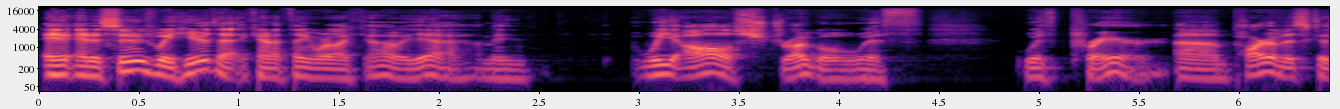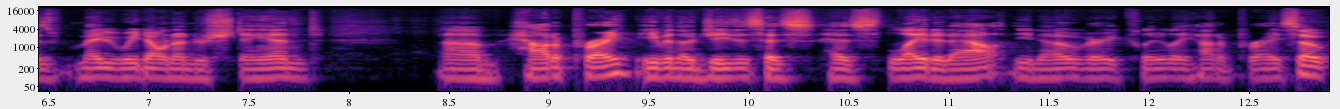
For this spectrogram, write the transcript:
and, and as soon as we hear that kind of thing we're like oh yeah i mean we all struggle with with prayer um, part of it's because maybe we don't understand um, how to pray, even though Jesus has has laid it out, you know, very clearly how to pray. So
